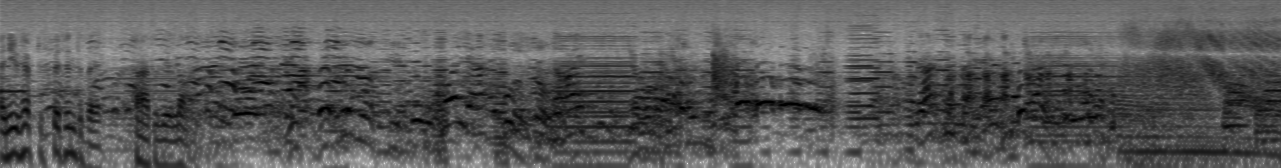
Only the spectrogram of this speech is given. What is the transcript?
And you have to fit into that part of their life. VE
